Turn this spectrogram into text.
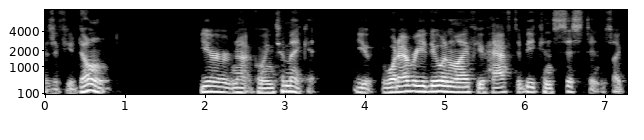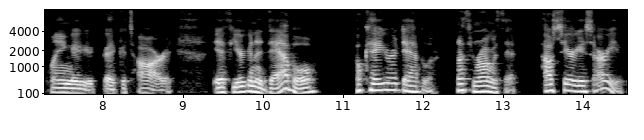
because if you don't you're not going to make it you whatever you do in life you have to be consistent. It's like playing a, a guitar. If you're going to dabble okay you're a dabbler. Nothing wrong with that. How serious are you?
